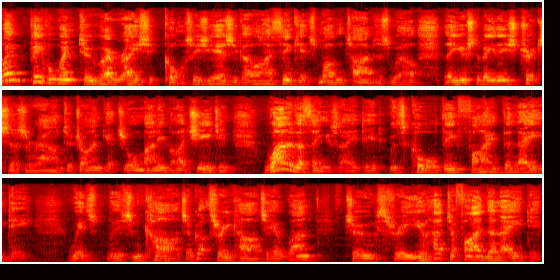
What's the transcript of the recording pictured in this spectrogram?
When people went to uh, race courses years ago, I think it's modern times as well, there used to be these tricksters around to try and get your money by cheating. One of the things they did was called the Find the Lady with, with some cards. I've got three cards here. One, two, three. You had to find the lady.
